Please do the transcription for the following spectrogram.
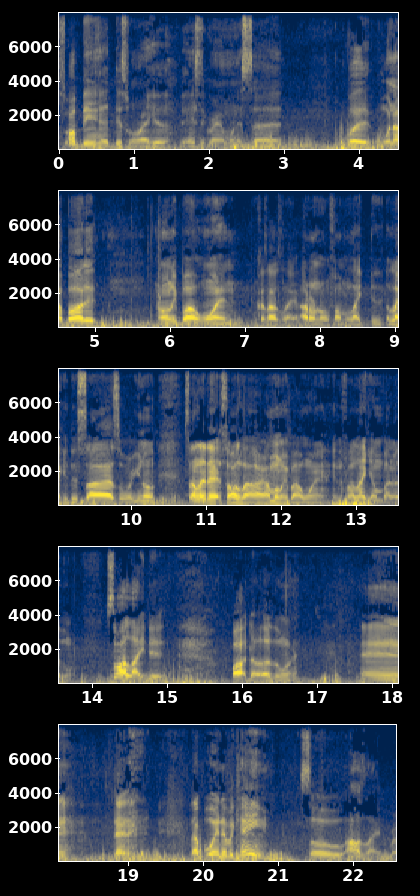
So I been had this one right here, the Instagram on this side. But when I bought it, I only bought one because I was like, I don't know if I'm like this, like it this size or you know something like that. So I was like, all right, I'm only buy one, and if I like it, I'm buy the other one. So I liked it, bought the other one, and that that boy never came. So I was like, bro,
